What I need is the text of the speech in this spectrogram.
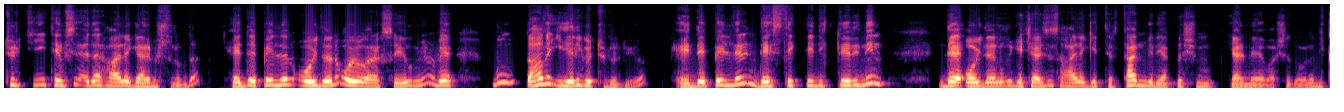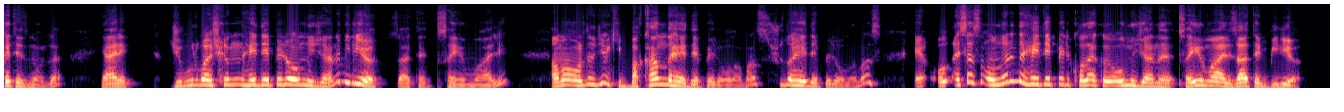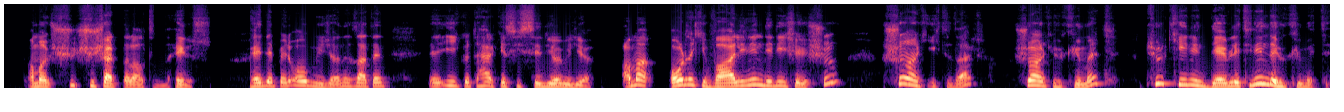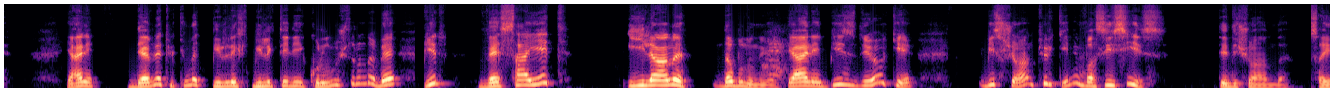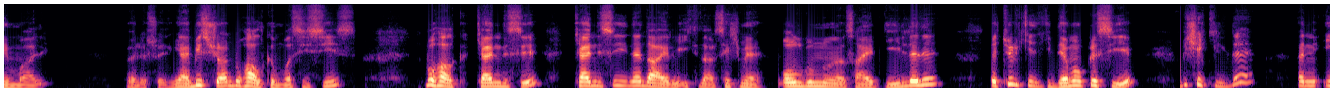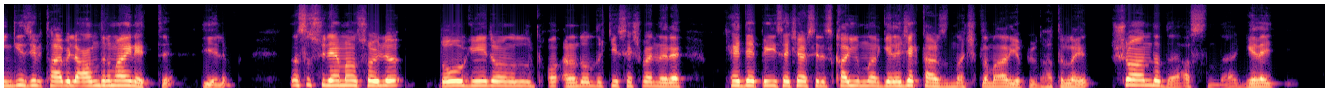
Türkiye'yi temsil eder hale gelmiş durumda. HDP'lilerin oyları oy olarak sayılmıyor ve bu daha da ileri götürülüyor. HDP'lilerin desteklediklerinin de oylarını geçersiz hale getirten bir yaklaşım gelmeye başladı orada. Dikkat edin orada. Yani Cumhurbaşkanı'nın HDP'li olmayacağını biliyor zaten Sayın Vali. Ama orada diyor ki bakan da HDP'li olamaz. Şu da HDP'li olamaz. E, o, esasen onların da HDP'li kolay kolay olmayacağını Sayın Vali zaten biliyor. Ama şu, şu şartlar altında henüz. HDP'li olmayacağını zaten e, iyi kötü herkes hissediyor biliyor. Ama oradaki valinin dediği şey şu. Şu anki iktidar, şu anki hükümet Türkiye'nin devletinin de hükümeti. Yani devlet hükümet birlik, birlikteliği kurulmuş durumda ve bir vesayet ilanı da bulunuyor. Yani biz diyor ki biz şu an Türkiye'nin vasisiyiz dedi şu anda Sayın Vali. Öyle söyleyeyim. Yani biz şu an bu halkın vasisiyiz. Bu halk kendisi kendisine dair bir iktidar seçme olgunluğuna sahip değil dedi. Ve Türkiye'deki demokrasiyi bir şekilde hani İngilizce bir tabirle undermine etti diyelim. Nasıl Süleyman Soylu Doğu Güneydoğu Anadolu, Anadolu'daki seçmenlere HDP'yi seçerseniz kayyumlar gelecek tarzında açıklamalar yapıyordu hatırlayın. Şu anda da aslında gele,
